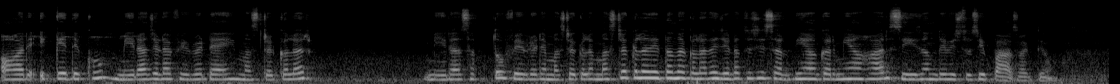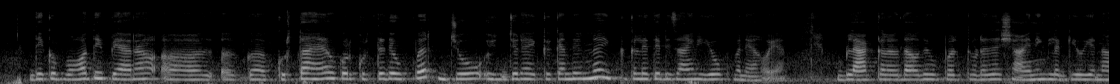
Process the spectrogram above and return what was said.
ਔਰ ਇੱਕ ਇਹ ਦੇਖੋ, ਮੇਰਾ ਜਿਹੜਾ ਫੇਵਰਟ ਹੈ, ਇਹ ਮਸਟਰਡ ਕਲਰ ਮੇਰਾ ਸਭ ਤੋਂ ਫੇਵਰੇਟ ਹੈ ਮਸਟਰਡ ਕਲਰ ਮਸਟਰਡ ਕਲਰ ਇਦਾਂ ਦਾ ਕਲਰ ਹੈ, ਜਿਹੜਾ ਤੁਸੀਂ ਸਰਦੀਆਂ, ਗਰਮੀਆਂ ਹਰ ਸੀਜ਼ਨ ਦੇ ਵਿੱਚ ਤੁਸੀਂ ਪਾ ਸਕਦੇ ਹੋ। ਦੇਖੋ ਬਹੁਤ ਹੀ ਪਿਆਰਾ ਅ, ਅ, ਕੁਰਤਾ ਹੈ ਔਰ ਕੁਰਤੇ ਦੇ ਉੱਪਰ ਜੋ ਜਿਹੜਾ ਇੱਕ ਕਹਿੰਦੇ ਨੇ ਨਾ ਇੱਕ ਗਲੇ ਤੇ ਡਿਜ਼ਾਈਨ ਯੋਕ ਬਣਿਆ ਹੋਇਆ ਬਲੈਕ ਕਲਰ ਦਾ ਉਹਦੇ ਉੱਪਰ ਥੋੜਾ ਜਿਹਾ ਸ਼ਾਈਨਿੰਗ ਲੱਗੀ ਹੋਈ ਹੈ ਨਾਲ।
